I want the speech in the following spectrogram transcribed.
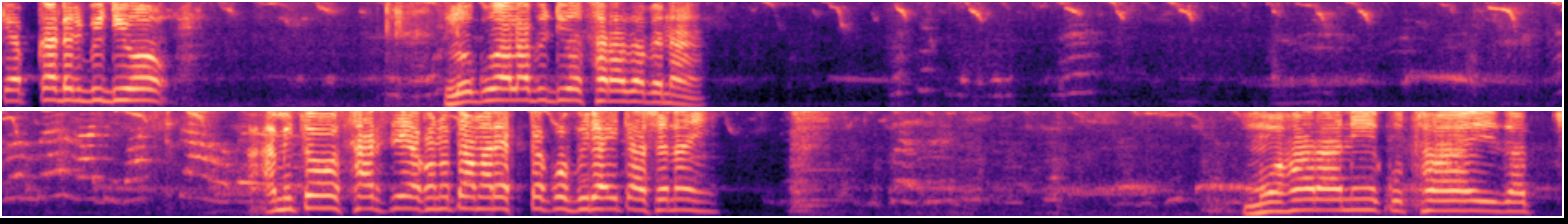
ক্যাপকার্ডের ভিডিও লঘুওয়ালা ভিডিও ছাড়া যাবে না। আমি তো ছাড়ছি, এখনও তো আমার একটা কপিরাইট আসে নাই। মহারানী, কোথায় যাচ্ছ?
